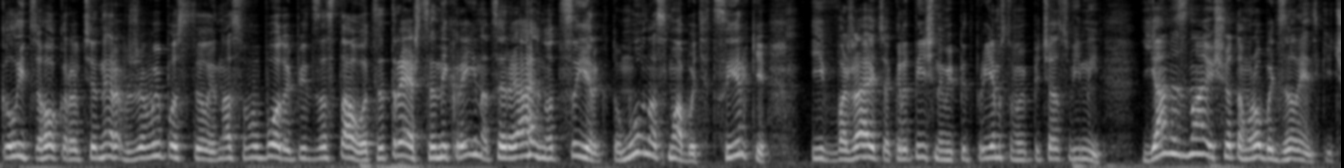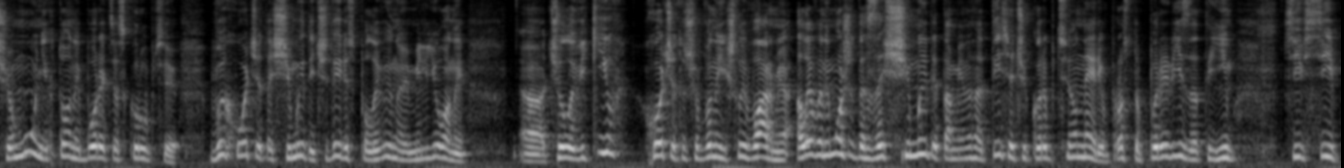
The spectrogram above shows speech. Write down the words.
коли цього корупціонера вже випустили на свободу під заставу. Це треш, це не країна, це реально цирк. Тому в нас, мабуть, цирки і вважаються критичними підприємствами під час війни. Я не знаю, що там робить Зеленський. Чому ніхто не бореться з корупцією? Ви хочете щемити 4,5 мільйони е, чоловіків. Хочете, щоб вони йшли в армію, але ви не можете защемити там, я не знаю, тисячі корупціонерів, просто перерізати їм ці всі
